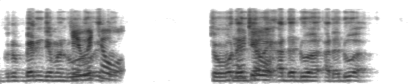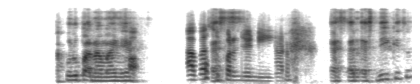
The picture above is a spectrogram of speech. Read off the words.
grup band zaman dulu Cewek itu. cowok. cowok dan Cewek cewek ada dua ada dua. Aku lupa namanya. Oh, Apa S- Super Junior? SNSD gitu?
